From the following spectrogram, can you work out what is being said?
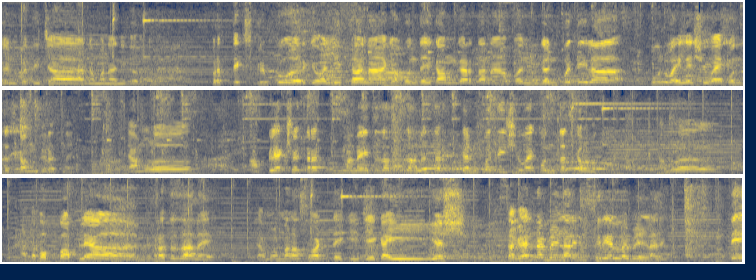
गणपतीच्या नमनाने करतो. प्रत्येक स्क्रिप्टवर किंवा लिहिताना किंवा कोणतंही काम करताना आपण गणपतीला फुल वाहिल्याशिवाय कोणतंच काम करत नाही. त्यामुळं आपल्या क्षेत्रात म्हणायचं असं झालं तर गणपतीशिवाय कोणतंच काम होत नाही. त्यामुळं आता बाप्पा आपल्या घरातच आलाय. त्यामुळे मला असं वाटतंय की जे काही यश सगळ्यांना मिळणार आहे सिरियलला मिळणार आहे. ते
